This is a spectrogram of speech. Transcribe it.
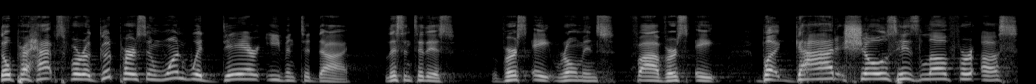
though perhaps for a good person one would dare even to die. Listen to this. Verse 8, Romans 5, verse 8. But God shows his love for us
